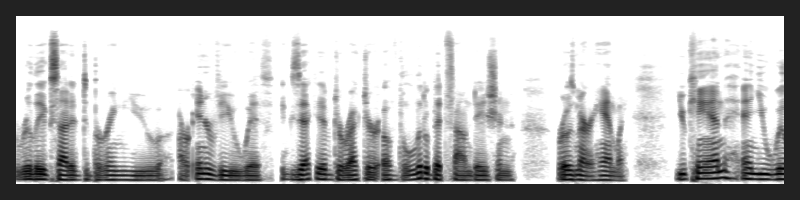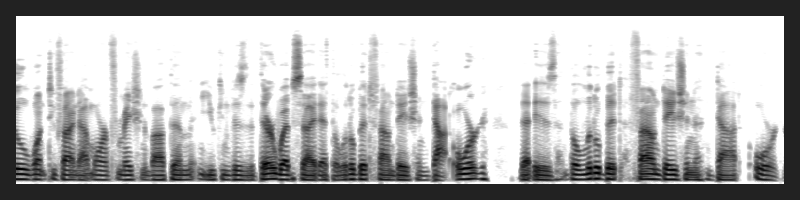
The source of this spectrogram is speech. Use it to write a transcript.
Really excited to bring you our interview with Executive Director of the Little Bit Foundation, Rosemary Hanley. You can and you will want to find out more information about them. You can visit their website at thelittlebitfoundation.org. That is thelittlebitfoundation.org.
